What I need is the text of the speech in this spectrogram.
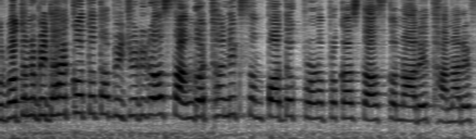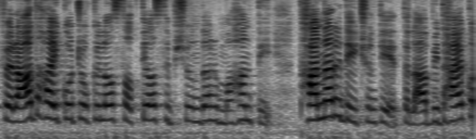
पूर्वतन विधायक तथा विजेडर सांगठनिक संपादक प्रणव प्रकाश दास नाँरे थाना फेराद हाइकोर्ट वकिल सत्य शिवसुंदर महांति थाना एतला विधायक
